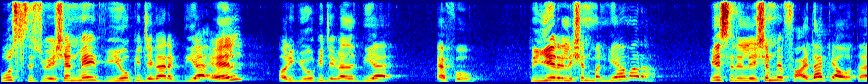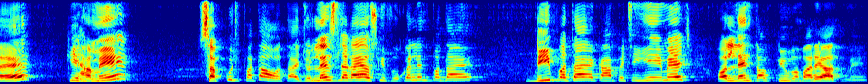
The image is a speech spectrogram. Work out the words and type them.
उस सिचुएशन में वी ओ की जगह रख दिया एल और यू की जगह रख दिया एफ़ ओ तो ये रिलेशन बन गया हमारा। इस रिलेशन में फ़ायदा क्या होता है कि हमें सब कुछ पता होता है। जो लेंस लगाया, उसकी फोकल लेंथ पता है, डी पता है कहाँ पे चाहिए इमेज, और लेंथ ऑफ़ ट्यूब हमारे हाथ में।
